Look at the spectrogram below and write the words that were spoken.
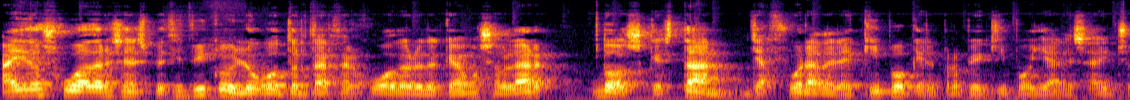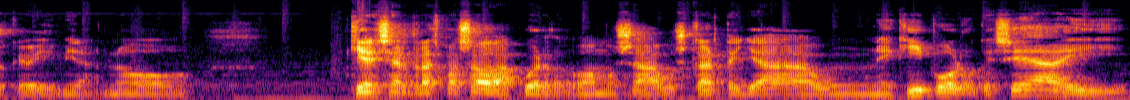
hay dos jugadores en específico y luego otro tercer jugador del que vamos a hablar, dos que están ya fuera del equipo, que el propio equipo ya les ha dicho que, oye, mira, no quieres ser traspasado, de acuerdo, vamos a buscarte ya un equipo lo que sea y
